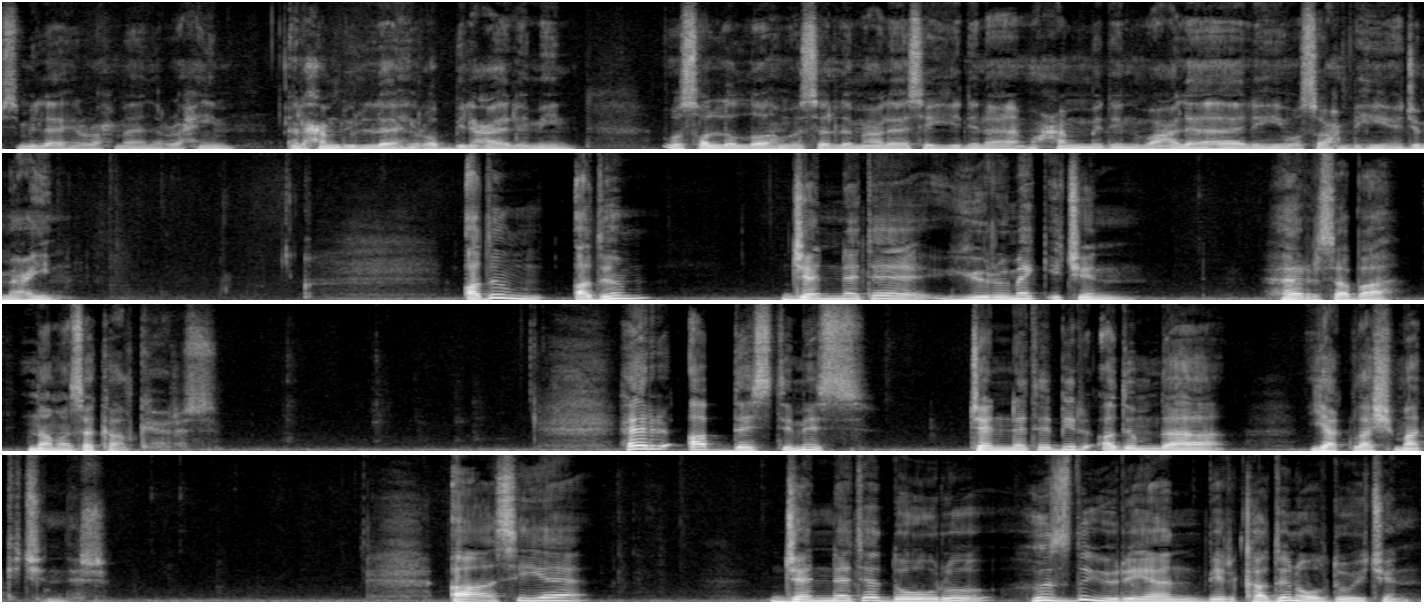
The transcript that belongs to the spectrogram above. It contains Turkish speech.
Bismillahirrahmanirrahim. Elhamdülillahi Rabbil alemin. Ve sallallahu ve sellem ala seyyidina Muhammedin ve ala alihi ve sahbihi ecma'in. Adım adım cennete yürümek için her sabah namaza kalkıyoruz. Her abdestimiz cennete bir adım daha yaklaşmak içindir. Asiye cennete doğru hızlı yürüyen bir kadın olduğu için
